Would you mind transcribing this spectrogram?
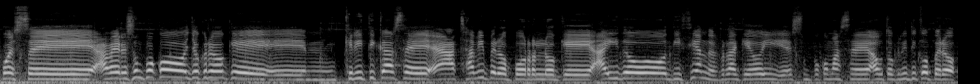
Pues, eh, a ver, es un poco, yo creo que eh, críticas eh, a Xavi, pero por lo que ha ido diciendo, es verdad que hoy es un poco más eh, autocrítico, pero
